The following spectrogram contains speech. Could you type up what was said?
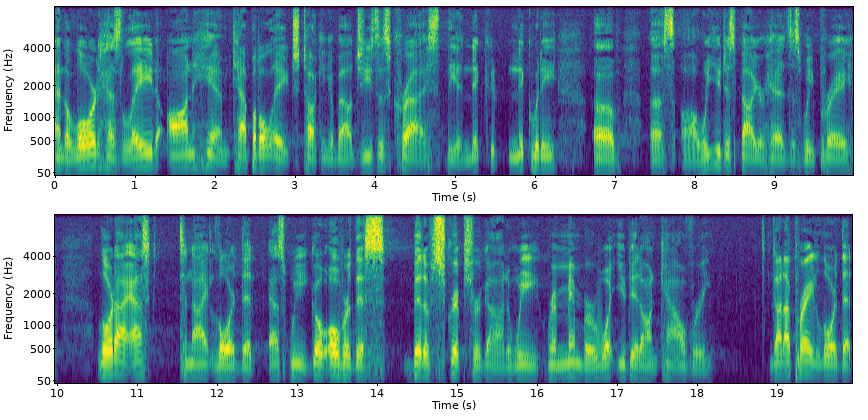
and the Lord has laid on him, capital H, talking about Jesus Christ, the iniquity of us all. Will you just bow your heads as we pray? Lord, I ask tonight, Lord, that as we go over this bit of scripture, God, and we remember what you did on Calvary, God, I pray, Lord, that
